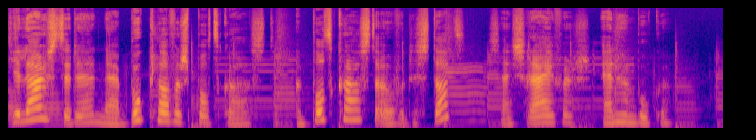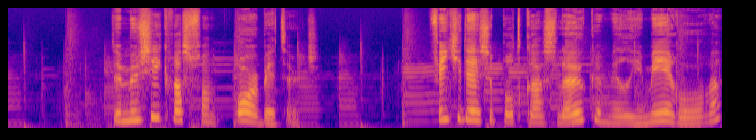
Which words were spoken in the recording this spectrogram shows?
Je luisterde naar Booklovers Podcast, een podcast over de stad, zijn schrijvers en hun boeken. De muziek was van Orbitert. Vind je deze podcast leuk en wil je meer horen?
